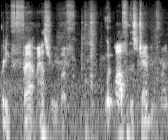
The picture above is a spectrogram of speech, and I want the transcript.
Pretty fat mastery buff. What off of this champion, Frank?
